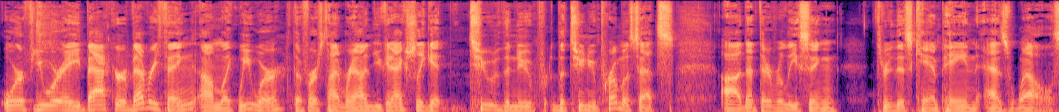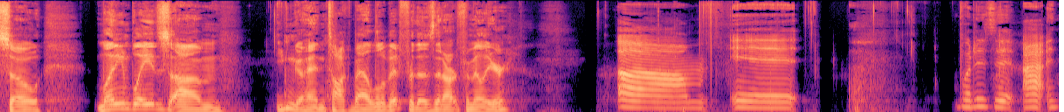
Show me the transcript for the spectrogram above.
Or if you were a backer of everything, um, like we were the first time around, you can actually get two of the new the two new promo sets uh, that they're releasing through this campaign as well. So, Millennium Blades, um, you can go ahead and talk about it a little bit for those that aren't familiar. Um, it. What is it? I.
